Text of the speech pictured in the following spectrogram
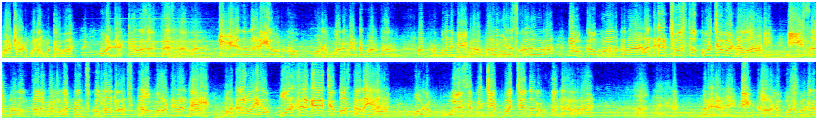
మాట్లాడుకున్నా ఉంటావా వాళ్ళు ఎట్టకు చంపేస్తావా? నువ్వు ఏదైనా అడిగావు అనుకో వాళ్ళు మనం వెంట పడతారు. అప్పుడు మనం ఈ వ్యాపారం చేసుకోలేవురా. నువ్వు కబునుంటరా అందుకని చూస్తూ కూర్చోమంటావా? ఈ సంపదంతో మిమ్మల్ని పెంచుకున్నాను రా నా మాట వినండి వదలవయ్యా. పోలీసులకైనా చెప్పొస్తానయ్యా. వాళ్ళు పోలీసుకు చెప్పు వచ్చే నరుకుతున్నారా? రే, రే, నీ కాళ్ళు పుట్టుకుంటా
